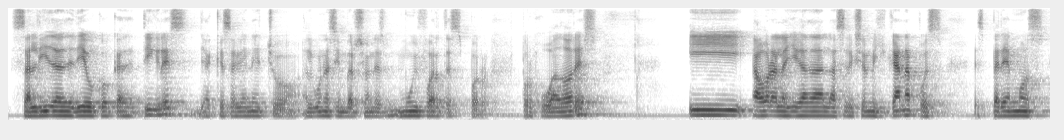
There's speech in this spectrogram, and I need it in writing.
salida de Diego Coca de Tigres, ya que se habían hecho algunas inversiones muy fuertes por, por jugadores y ahora la llegada a la selección mexicana, pues esperemos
